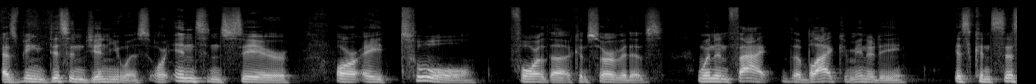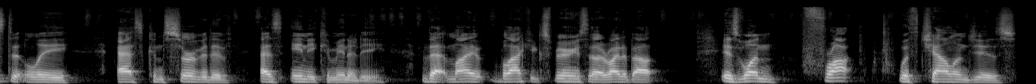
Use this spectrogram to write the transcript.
as being disingenuous or insincere or a tool for the conservatives, when in fact the black community is consistently as conservative as any community. That my black experience that I write about is one fraught with challenges,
